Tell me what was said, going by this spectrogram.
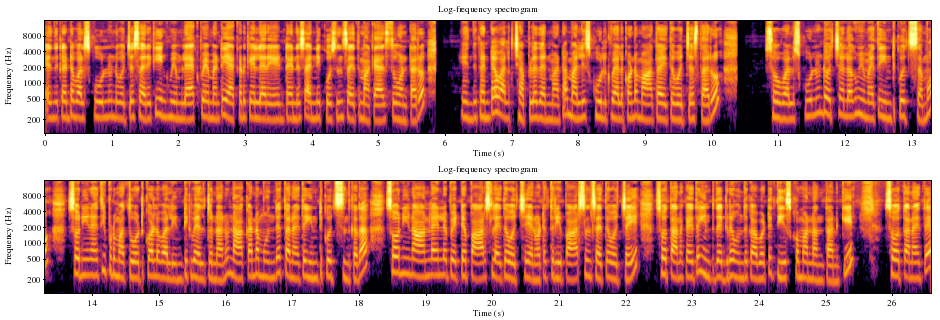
ఎందుకంటే వాళ్ళు స్కూల్ నుండి వచ్చేసరికి ఇంక మేము లేకపోయామంటే ఎక్కడికి వెళ్ళారు ఏంటి అనేసి అన్ని క్వశ్చన్స్ అయితే మాకు వేస్తూ ఉంటారు. ఎందుకంటే వాళ్ళకి చెప్పలేదన్నమాట. మళ్ళీ స్కూల్కి వెళ్ళకుండా మాతో అయితే వచ్చేస్తారు. సో వాళ్ళు స్కూల్ నుండి వచ్చేలోగా మేమైతే ఇంటికి వచ్చాము సో నేనైతే ఇప్పుడు మా తోటికోళ్ళ వాళ్ళ ఇంటికి వెళ్తున్నాను. నాకన్నా ముందే తనైతే ఇంటికి వచ్చింది కదా. సో నేను ఆన్లైన్లో పెట్టే పార్సల్ అయితే వచ్చాయి అనమాట త్రీ పార్సల్స్ అయితే వచ్చాయి. సో తనకైతే ఇంటి దగ్గర ఉంది కాబట్టి తీసుకోమన్నాను తనకి సో తనైతే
